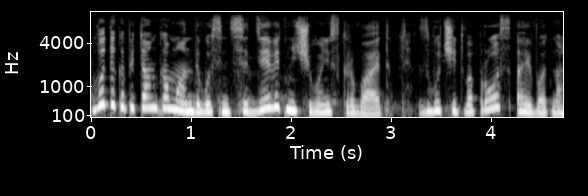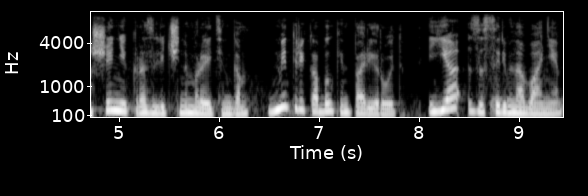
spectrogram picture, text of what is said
Вот и капитан команды 89 ничего не скрывает. Звучит вопрос о его отношении к различным рейтингам. Дмитрий Кобылкин парирует. «Я за соревнования».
